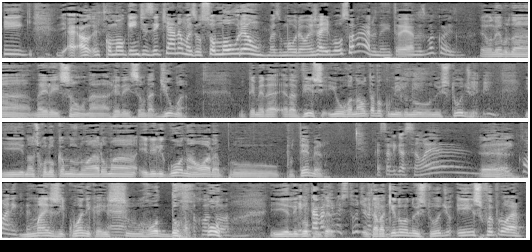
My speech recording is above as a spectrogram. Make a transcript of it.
Diz como alguém dizer que, ah, não, mas eu sou Mourão, mas o Mourão é Jair Bolsonaro, né? Então é a mesma coisa. Eu lembro na, na eleição, na reeleição da Dilma, o Temer era, era vice e o Ronaldo estava comigo no, no estúdio e nós colocamos no ar uma. Ele ligou na hora pro, pro Temer. Essa ligação é, é, é icônica. Mais icônica, isso é. rodou. rodou. E ele ligou ele estava aqui no estúdio, Ele estava aqui no, no estúdio e isso foi pro ar.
